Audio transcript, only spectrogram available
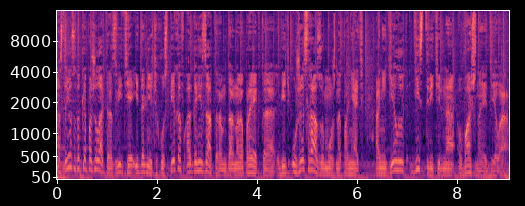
Остается только пожелать развития и дальнейших успехов организаторам данного проекта, ведь уже сразу можно понять, они делают действительно важное дело.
